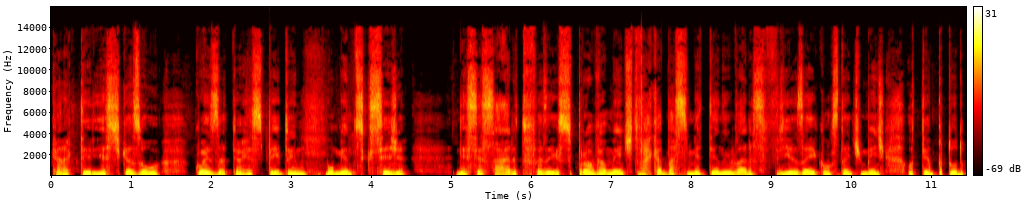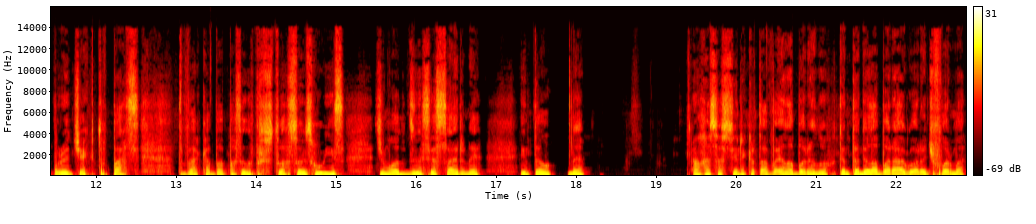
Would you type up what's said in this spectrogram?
características ou coisas a teu respeito em momentos que seja necessário tu fazer isso, provavelmente tu vai acabar se metendo em várias frias aí constantemente, o tempo todo por onde é que tu passe. Tu vai acabar passando por situações ruins de modo desnecessário, né? Então, né? É um raciocínio que eu tava elaborando, tentando elaborar agora de forma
